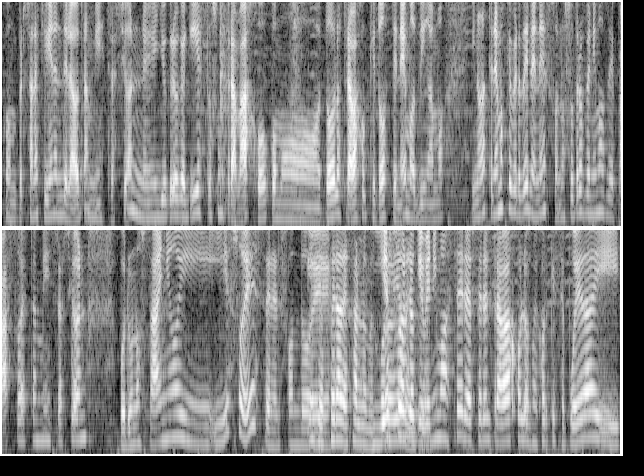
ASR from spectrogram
con personas que vienen de la otra administración. Eh, yo creo que aquí esto es un trabajo, como todos los trabajos que todos tenemos, digamos, y no nos tenemos que perder en eso. Nosotros venimos de paso a esta administración por unos años y, y eso es en el fondo. Y se eh, espera dejarlo mejor. y eso es lo que venimos a hacer, hacer el trabajo lo mejor que se pueda y,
